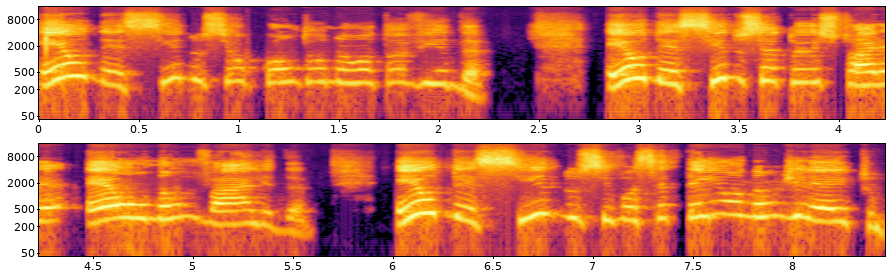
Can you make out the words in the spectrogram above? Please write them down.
eu decido se eu conto ou não a tua vida. Eu decido se a tua história é ou não válida. Eu decido se você tem ou não direito.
